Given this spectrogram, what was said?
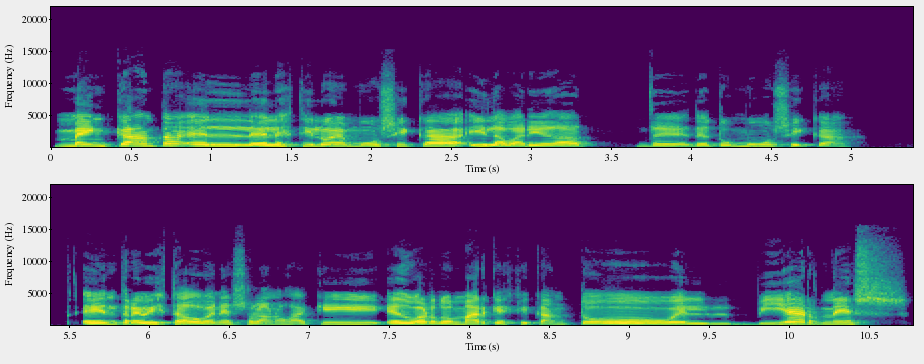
Me encanta el, el estilo de música y la variedad de, de tu música. He entrevistado venezolanos aquí. Eduardo Márquez, que cantó el viernes,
